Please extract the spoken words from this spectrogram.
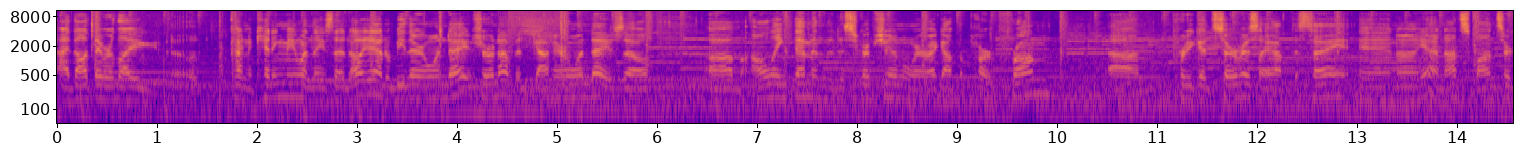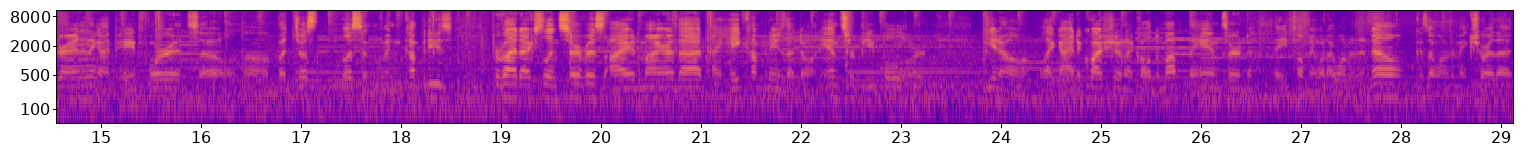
I thought they were like uh, kind of kidding me when they said, oh yeah, it'll be there in one day. Sure enough, it got here in one day. So um, I'll link them in the description where I got the part from. Um, pretty good service, I have to say. And uh, yeah, not sponsored or anything. I paid for it. So, um, but just listen, when companies provide excellent service, I admire that. I hate companies that don't answer people or you know, like I had a question, I called them up, they answered, they told me what I wanted to know because I wanted to make sure that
